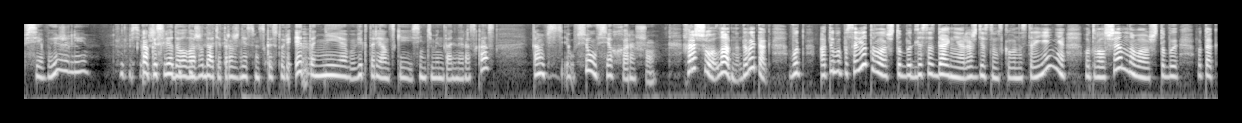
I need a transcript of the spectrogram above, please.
Все выжили, Всё как и следовало ожидать от рождественской истории. Это не викторианский сентиментальный рассказ. Там все у всех хорошо. Хорошо, ладно, давай так. Вот, а ты бы посоветовала, чтобы для создания рождественского настроения, вот волшебного, чтобы вот так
